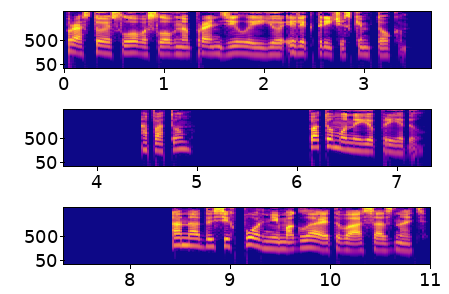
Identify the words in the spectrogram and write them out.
Простое слово словно пронзило ее электрическим током. А потом? Потом он ее предал. Она до сих пор не могла этого осознать.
